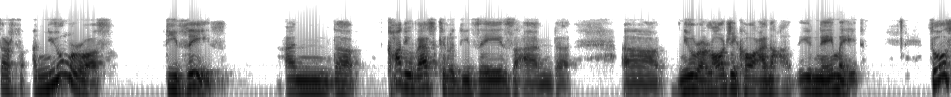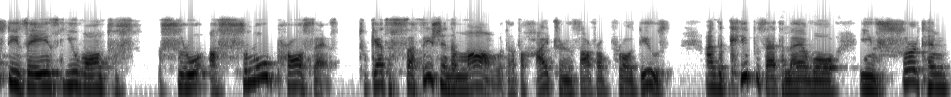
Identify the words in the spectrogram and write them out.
there's numerous disease and uh, cardiovascular disease and uh, uh, neurological and uh, you name it. Those diseases you want to through a slow process to get a sufficient amount of hydrogen sulfur produced and keep that level in certain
